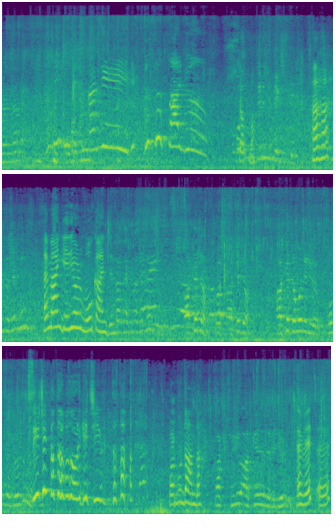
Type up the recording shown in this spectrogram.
yani ben Anne, kadıslandım. Yapma. açabilir misin? Hemen geliyorum Volkan'cığım. Arka cam, bak arka cam. Arka cama veriyorum. Komple gördün mü? Suyu çek de tarafa doğru geçeyim. Bak, Buradan da. bak suyu arkaya da veriyorum. Evet, evet.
